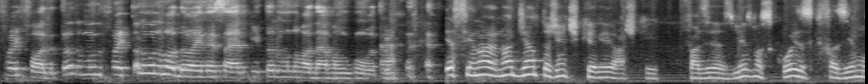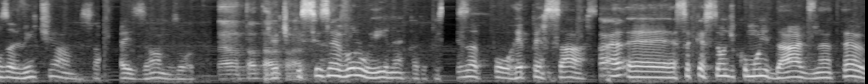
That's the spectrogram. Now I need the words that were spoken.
foi foda. Todo mundo foi. Todo mundo rodou aí nessa época todo mundo rodava um com o outro. E assim, não, não adianta a gente querer, acho que, fazer as mesmas coisas que fazíamos há 20 anos, há 10 anos, ou Não, total. A gente claro. precisa evoluir, né, cara? Precisa, pô, repensar. É, é, essa questão de comunidades, né? Até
